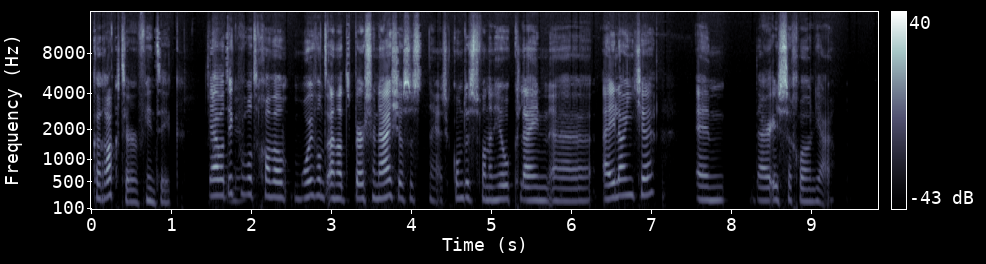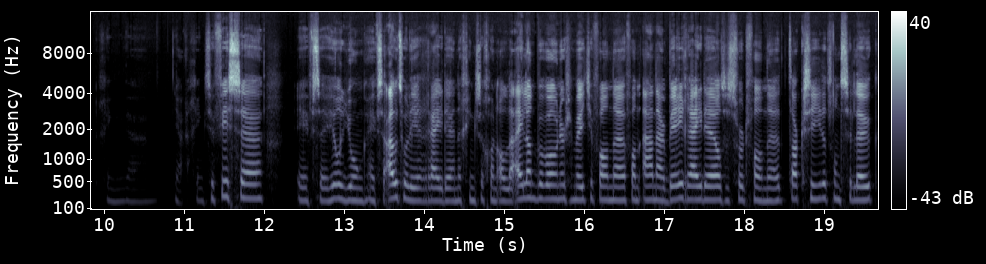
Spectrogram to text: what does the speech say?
karakter, vind ik. Ja, wat ik bijvoorbeeld gewoon wel mooi vond aan dat personage, was dus, nou ja, ze komt dus van een heel klein eilandje. En daar is ze gewoon, ja, ging, eh, ja, ging ze vissen. Heeft ze heel jong, heeft ze auto leren rijden. En dan ging ze gewoon alle eilandbewoners een beetje van, eh, van A naar B rijden als een soort van eh, taxi. Dat vond ze leuk.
